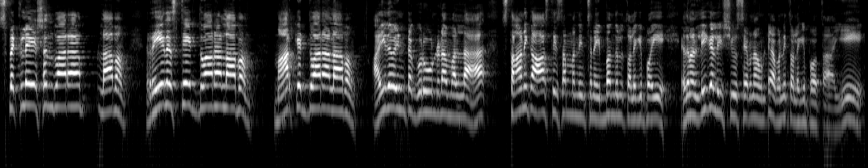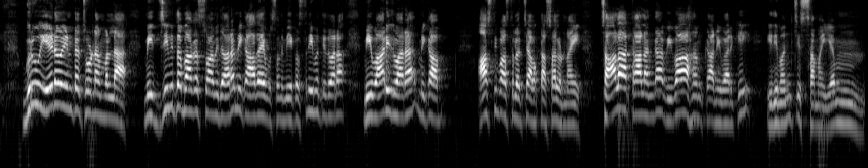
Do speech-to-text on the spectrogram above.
స్పెక్యులేషన్ ద్వారా లాభం. రియల్ ఎస్టేట్ ద్వారా లాభం. మార్కెట్ ద్వారా లాభం. ఐదవ ఇంట గురువు ఉండడం వల్ల స్థానిక ఆస్తి సంబంధించిన ఇబ్బందులు తొలగిపోయి ఏదైనా లీగల్ ఇష్యూస్ ఏమైనా ఉంటే అవన్నీ తొలగిపోతాయి. గురువు ఏడవ ఇంట చూడడం వల్ల మీ జీవిత భాగస్వామి ద్వారా మీకు ఆదాయం వస్తుంది. మీ యొక్క శ్రీమతి ద్వారా మీ వారి ద్వారా మీకు ఆస్తిపాస్తులు వచ్చే అవకాశాలు ఉన్నాయి. చాలా కాలంగా వివాహం కాని వారికి ఇది మంచి సమయం.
